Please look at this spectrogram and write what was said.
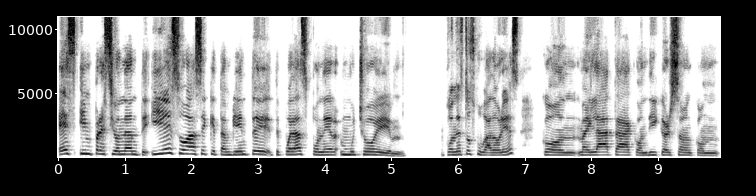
Es impresionante y eso hace que también te, te puedas poner mucho em, con estos jugadores, con Mailata, con Dickerson, con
